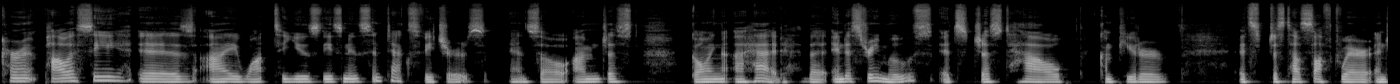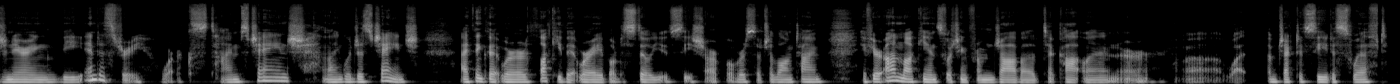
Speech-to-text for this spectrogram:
current policy is I want to use these new syntax features, and so I'm just going ahead. The industry moves. It's just how computer it's just how software engineering the industry works. Times change, languages change. I think that we're lucky that we're able to still use C sharp over such a long time. If you're unlucky in switching from Java to Kotlin or uh, what Objective C to Swift,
